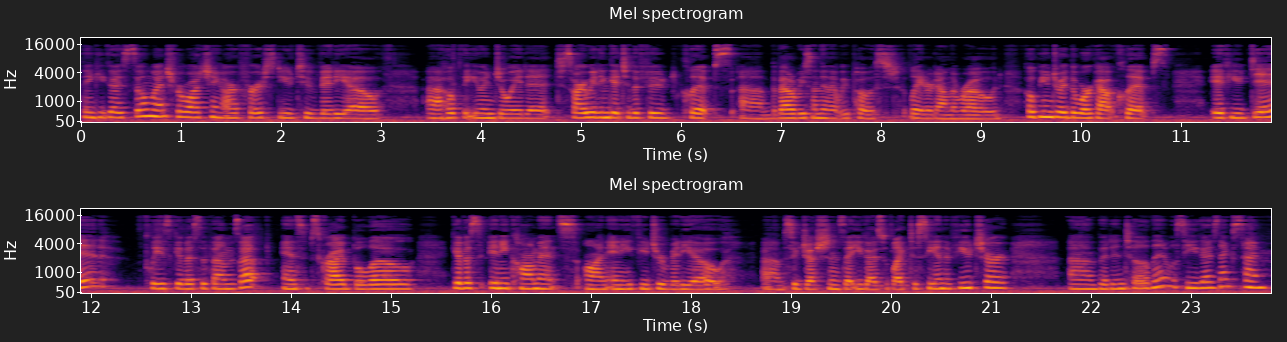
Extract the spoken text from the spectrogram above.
Thank you guys so much for watching our first YouTube video. I hope that you enjoyed it. Sorry we didn't get to the food clips, um, but that'll be something that we post later down the road. Hope you enjoyed the workout clips. If you did, please give us a thumbs up and subscribe below. Give us any comments on any future video um, suggestions that you guys would like to see in the future. Um, but until then, we'll see you guys next time.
